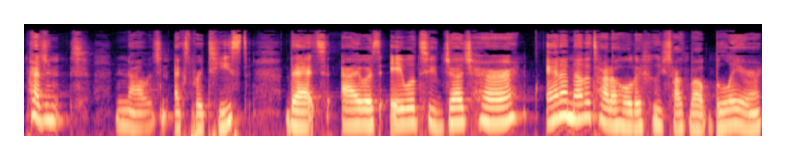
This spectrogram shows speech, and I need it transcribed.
pageant knowledge and expertise that I was able to judge her and another title holder who talked about Blair.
